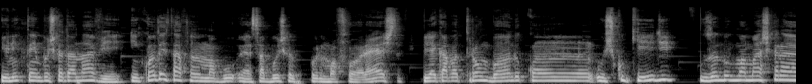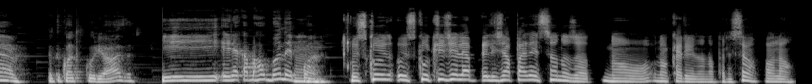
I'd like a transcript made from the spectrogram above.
e o Link tá em busca da nave. Enquanto ele tá fazendo uma essa busca por uma floresta, ele acaba trombando com o Skull Kid usando uma máscara tanto quanto curiosa. E ele acaba roubando a Epona. Hum. O Skull, o Skull Kid ele, ele já apareceu nos, outros- no, no Ocarina, não apareceu? Ou não?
